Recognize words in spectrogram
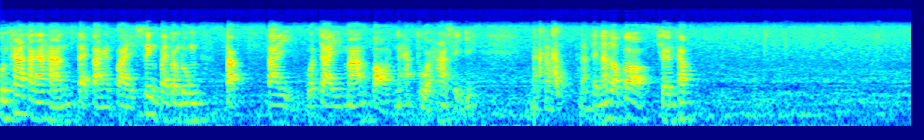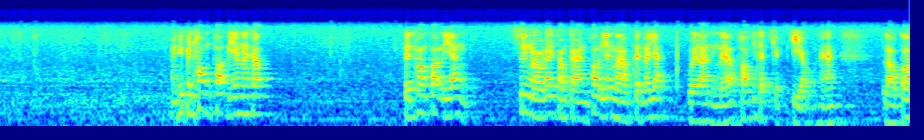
คุณค่าทางอาหารแตกต่างกันไป ซึ่งไปบำรุงตับไตหัวใจม้ามปอดนะฮะถั่วห้าสีนะครับ หลังจากนั้นเราก็เชิญครับอันนี้เป็นห้องเพาะเลี้ยงนะครับ เป็นห้องเพาะเลี้ยง ซึ่งเราได้ทำการเพาะเลี้ยงมาเป็นระยะ เวลาหนึ่งแล้ว พร้อมที่จะเก็บเกี่ยวนะฮะเราก็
